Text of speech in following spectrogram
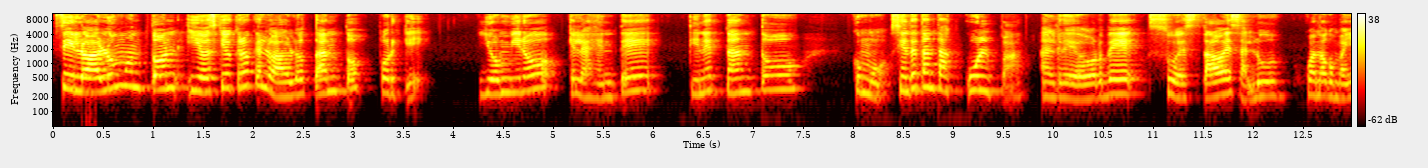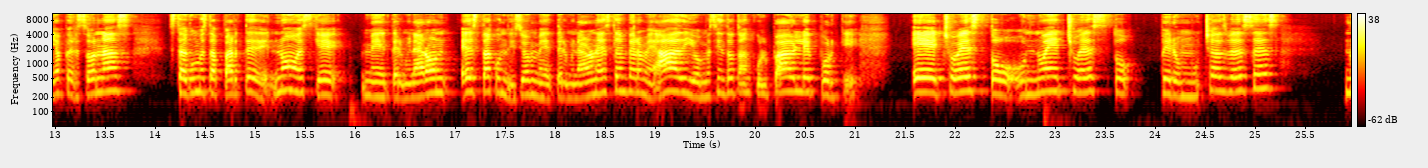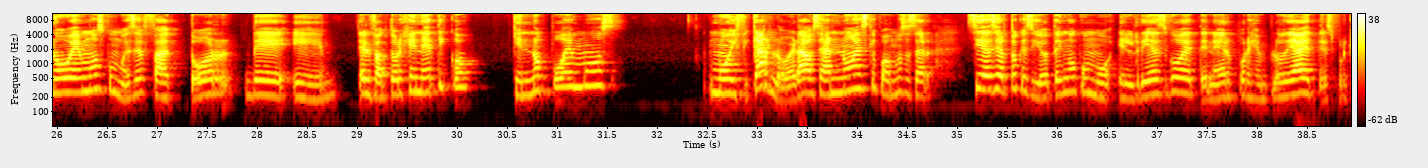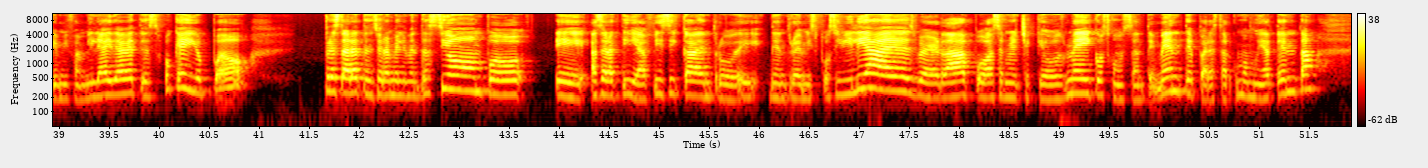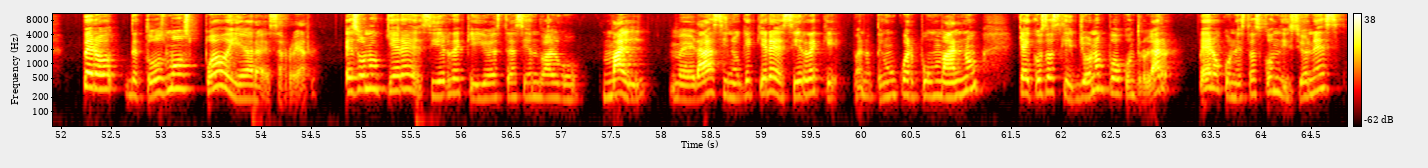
Sí, lo hablo un montón y yo es que yo creo que lo hablo tanto porque yo miro que la gente tiene tanto, como siente tanta culpa alrededor de su estado de salud. Cuando acompaña a personas, está como esta parte de, no, es que me determinaron esta condición, me determinaron esta enfermedad y yo me siento tan culpable porque he hecho esto o no he hecho esto, pero muchas veces no vemos como ese factor de, eh, el factor genético que no podemos modificarlo, ¿verdad? O sea, no es que podamos hacer, sí es cierto que si yo tengo como el riesgo de tener, por ejemplo, diabetes, porque en mi familia hay diabetes, ok, yo puedo prestar atención a mi alimentación, puedo eh, hacer actividad física dentro de, dentro de mis posibilidades, ¿verdad? Puedo hacerme chequeos médicos constantemente para estar como muy atenta, pero de todos modos puedo llegar a desarrollarlo. Eso no quiere decir de que yo esté haciendo algo mal, ¿verdad? Sino que quiere decir de que, bueno, tengo un cuerpo humano, que hay cosas que yo no puedo controlar, pero con estas condiciones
